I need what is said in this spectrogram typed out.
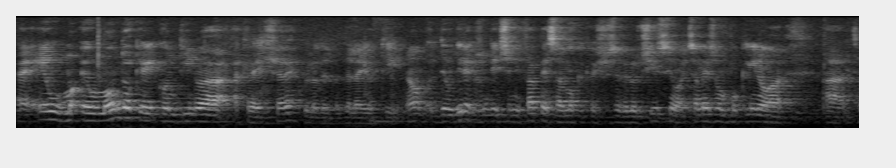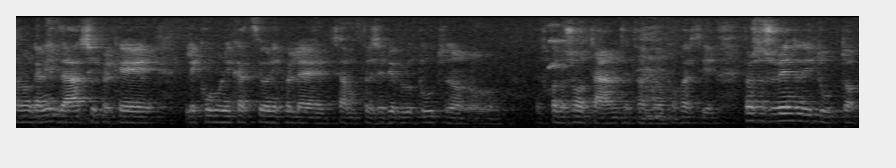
eh, è, un, è un mondo che continua a crescere, quello del, dell'IoT. No? Devo dire che sono dieci anni fa pensavamo che crescesse velocissimo e ci ha messo un pochino a, a, diciamo, organizzarsi perché le comunicazioni, quelle diciamo, per esempio Bluetooth, non- non- quando sono tante fanno un po' fastidio. Però sta succedendo di tutto,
